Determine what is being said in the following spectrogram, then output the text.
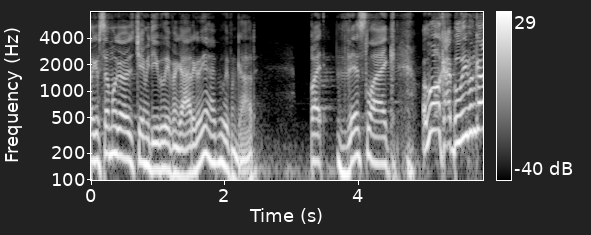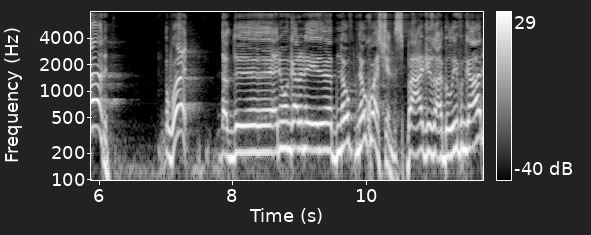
like if someone goes jamie do you believe in god i go yeah i believe in god but this like look i believe in god what uh, anyone got any uh, no no questions but i just i believe in god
